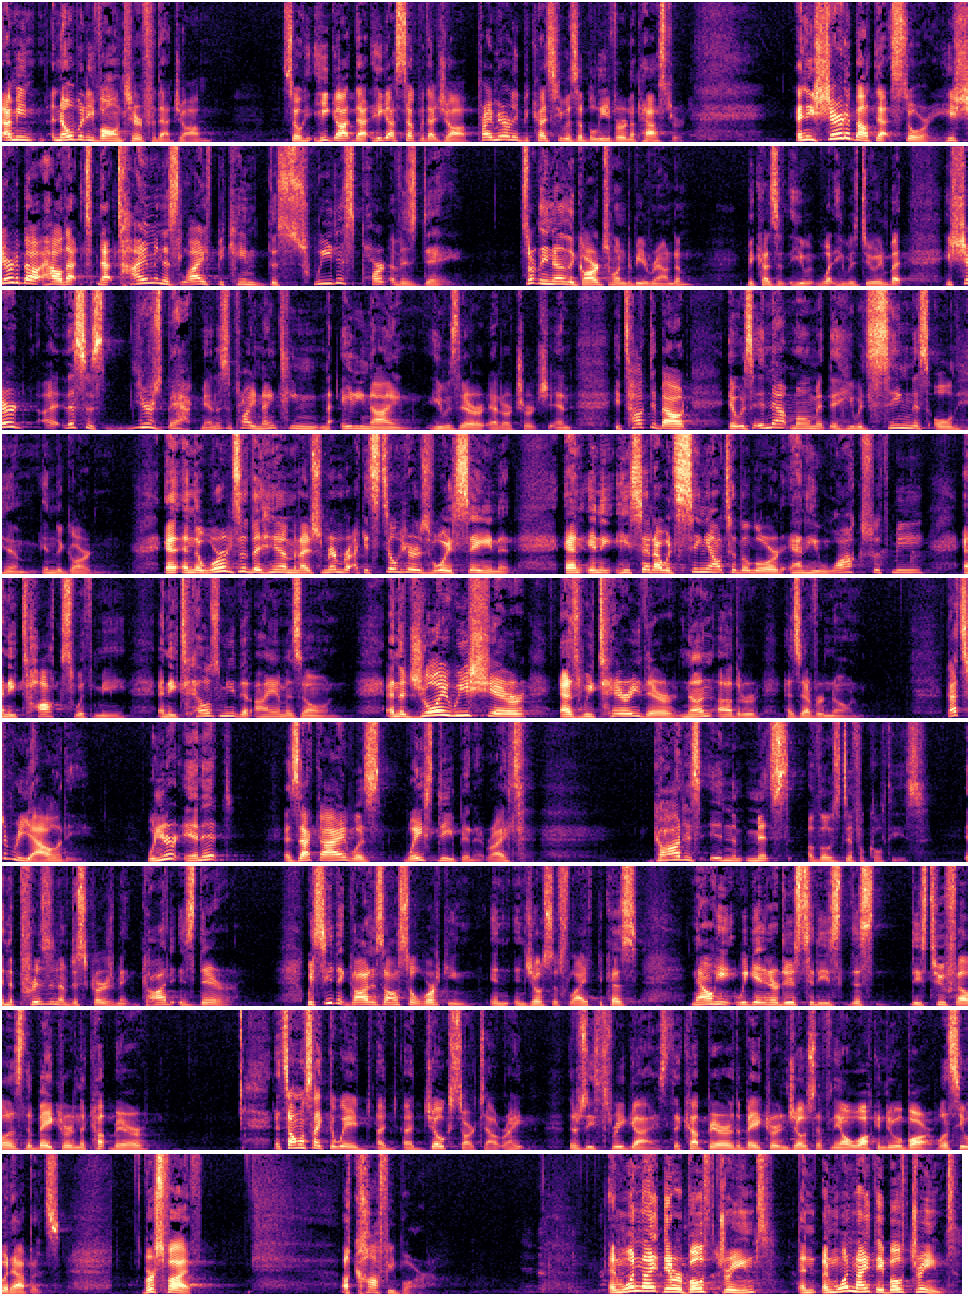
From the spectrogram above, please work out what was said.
I mean, nobody volunteered for that job. So he got, that, he got stuck with that job, primarily because he was a believer and a pastor. And he shared about that story. He shared about how that, that time in his life became the sweetest part of his day. Certainly, none of the guards wanted to be around him because of he, what he was doing. But he shared, uh, this is years back, man. This is probably 1989. He was there at our church. And he talked about it was in that moment that he would sing this old hymn in the garden. And, and the words of the hymn, and I just remember I could still hear his voice saying it. And, and he, he said, I would sing out to the Lord, and he walks with me, and he talks with me, and he tells me that I am his own. And the joy we share as we tarry there, none other has ever known. That's a reality. When you're in it, as that guy was waist deep in it, right? God is in the midst of those difficulties. In the prison of discouragement, God is there. We see that God is also working in, in Joseph's life because now he, we get introduced to these, this, these two fellas, the baker and the cupbearer. It's almost like the way a, a joke starts out, right? There's these three guys the cupbearer, the baker, and Joseph, and they all walk into a bar. Let's see what happens. Verse 5 a coffee bar. And one night they were both dreamed, and, and one night they both dreamed.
